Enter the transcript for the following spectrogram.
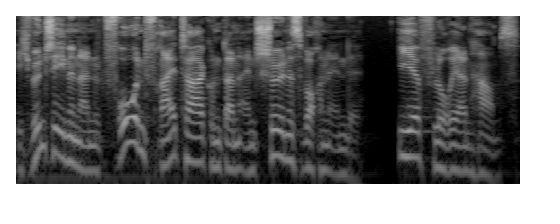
Ich wünsche Ihnen einen frohen Freitag und dann ein schönes Wochenende. Ihr Florian Harms.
